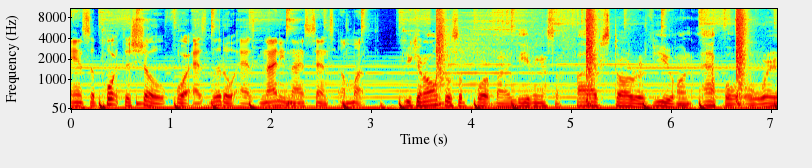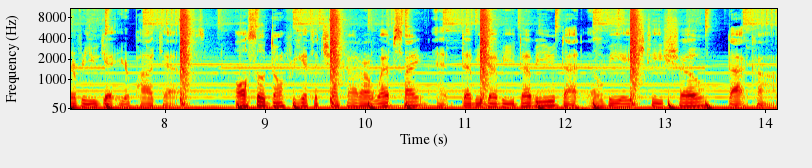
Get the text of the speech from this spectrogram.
and support the show for as little as 99 cents a month. You can also support by leaving us a five-star review on Apple or wherever you get your podcasts. Also, don't forget to check out our website at www.lbhtshow.com.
